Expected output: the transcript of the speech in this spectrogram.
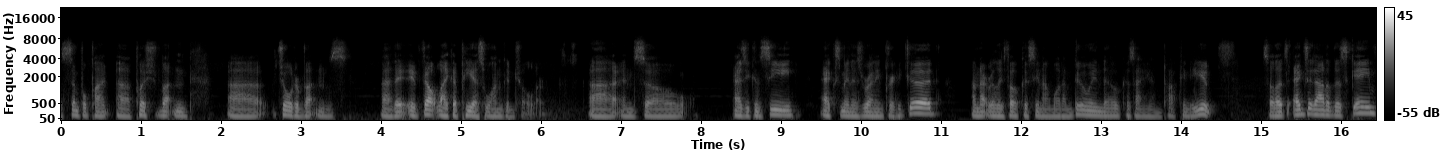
simple uh, push button shoulder buttons. They, it felt like a PS1 controller. and so as you can see, X-Men is running pretty good. I'm not really focusing on what I'm doing though, because I am talking to you. So let's exit out of this game.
